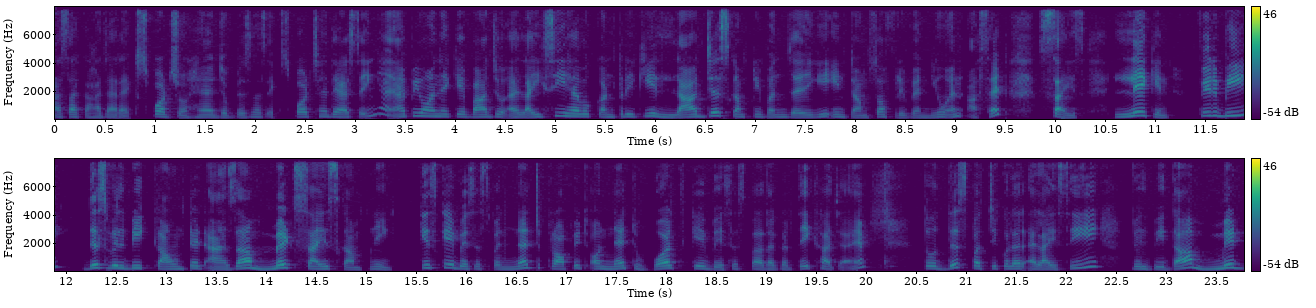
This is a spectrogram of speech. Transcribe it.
ऐसा कहा जा रहा है एक्सपर्ट जो हैं, जो बिज़नेस एक्सपर्ट्स हैं दे आर सेइंग आईपीओ आने के बाद जो एलआईसी है, वो कंट्री की लार्जेस्ट कंपनी बन जाएगी in terms of revenue and asset size लेकिन फिर भी this will be counted as a mid size company किसके बेसिस पर? नेट प्रॉफिट और नेट वर्थ के बेसिस पर अगर देखा जाए तो this particular L I C will be the mid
